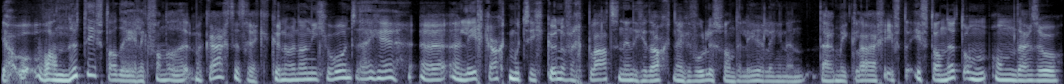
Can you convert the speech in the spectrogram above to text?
ja, wat nut heeft dat eigenlijk van dat uit elkaar te trekken? Kunnen we dan niet gewoon zeggen, uh, een leerkracht moet zich kunnen verplaatsen in de gedachten en gevoelens van de leerlingen en daarmee klaar? Heeft, heeft dat nut om, om daar zo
